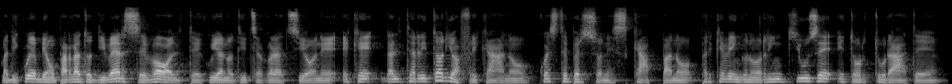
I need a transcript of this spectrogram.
ma di cui abbiamo parlato diverse volte qui a Notizia Colazione, è che dal territorio africano queste persone scappano perché vengono rinchiuse e torturate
